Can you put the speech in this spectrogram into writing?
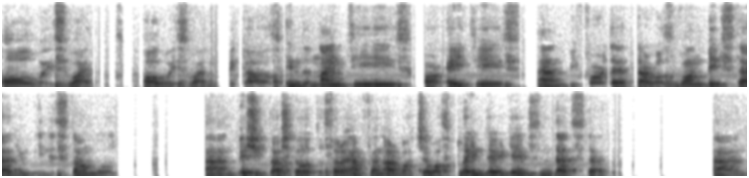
always violent always violent because in the 90s or 80s and before that there was one big stadium in istanbul and Beşiktaş, Galatasaray and Fenerbahçe was playing their games in that stadium and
